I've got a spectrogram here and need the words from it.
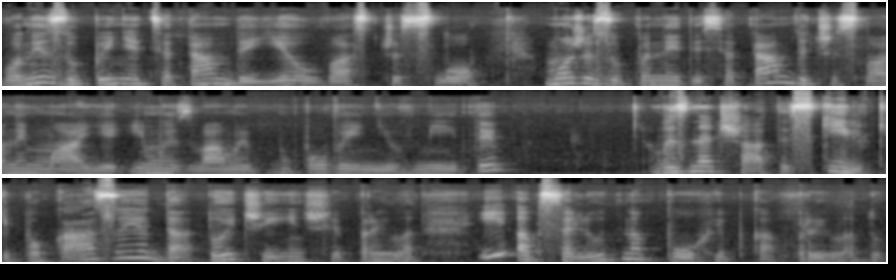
вони зупиняться там, де є у вас число. Може зупинитися там, де числа немає, і ми з вами повинні вміти визначати, скільки показує да, той чи інший прилад, і абсолютна похибка приладу.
